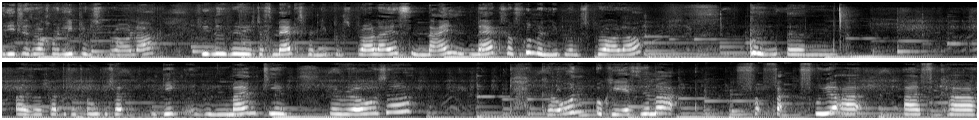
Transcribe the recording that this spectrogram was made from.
Nita ist auch mein Lieblingsbrawler. Viele denken nicht, dass Max mein Lieblingsbrawler ist. Nein, Max war früher mein Lieblingsbrawler. ähm, also ich habe jetzt irgendwie, ich habe in meinem Team eine Rosa. Okay, und? Okay, jetzt sind wir früher AFK.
